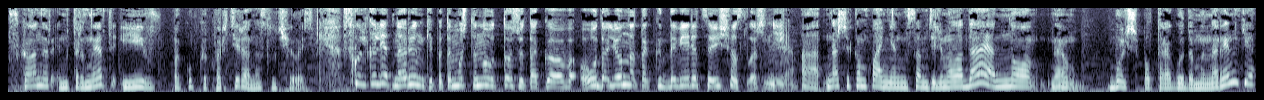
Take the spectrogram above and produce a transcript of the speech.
сканер, интернет, и покупка квартиры, она случилась. Сколько лет на рынке? Потому что, ну, тоже так э, удаленно так довериться еще сложнее. А, наша компания, на самом деле, молодая, но э, больше полтора года мы на рынке.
